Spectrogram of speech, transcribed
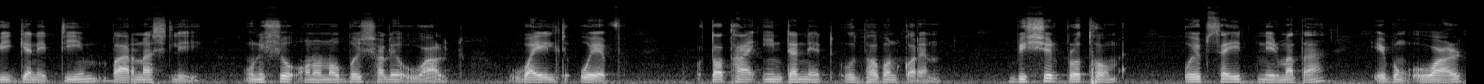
বিজ্ঞানী টিম বার্নার্স-লি উনিশশো সালে ওয়ার্ল্ড ওয়াইল্ড ওয়েব তথা ইন্টারনেট উদ্ভাবন করেন। বিশ্বের প্রথম ওয়েবসাইট নির্মাতা এবং ওয়ার্ল্ড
